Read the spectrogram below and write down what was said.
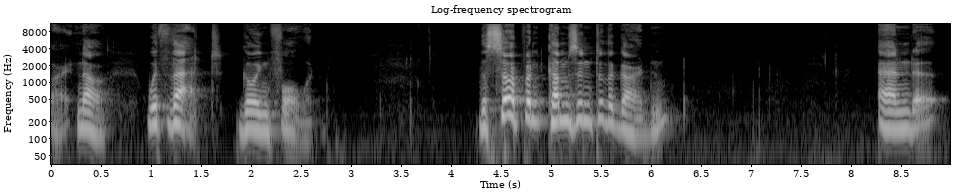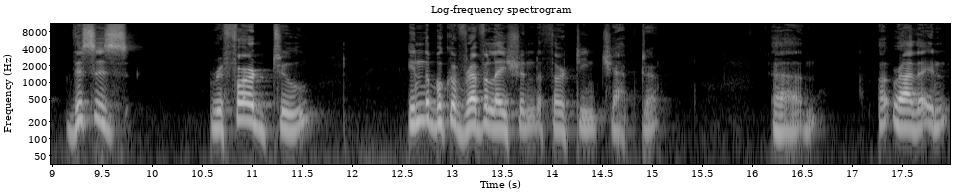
All right, now with that going forward. The serpent comes into the garden, and uh, this is referred to in the book of Revelation, the 13th chapter, um, uh, rather, in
